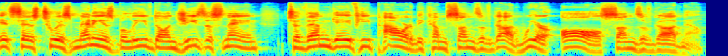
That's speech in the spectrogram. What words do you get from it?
it says, To as many as believed on Jesus' name, to them gave he power to become sons of God. We are all sons of God now,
